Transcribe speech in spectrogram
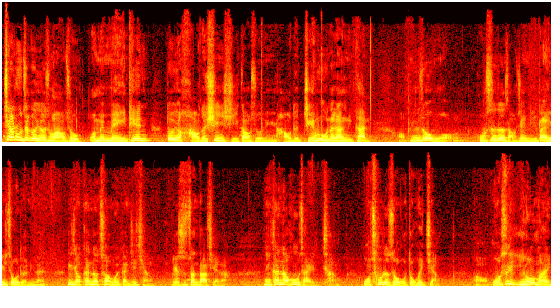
加入这个有什么好处？我们每天都有好的信息告诉你，好的节目能让你看哦。比如说我股市热早见礼拜一做的，你看，你只要看到创维敢去抢，也是赚大钱啊。你看到沪彩抢，我出的时候我都会讲哦。我是有买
